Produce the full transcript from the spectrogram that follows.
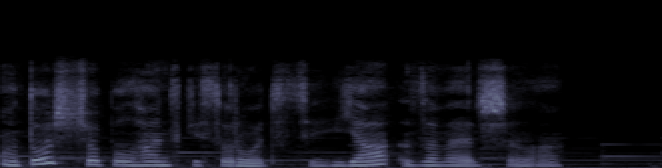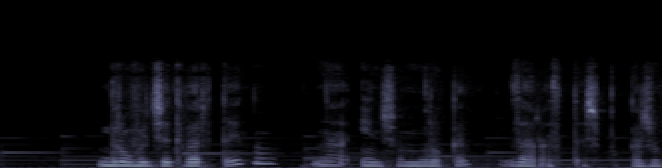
Отож, що по луганській сорочці, я завершила другу четвертину на іншому рукаві, зараз теж покажу,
